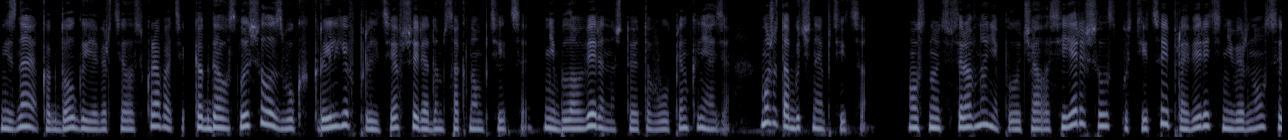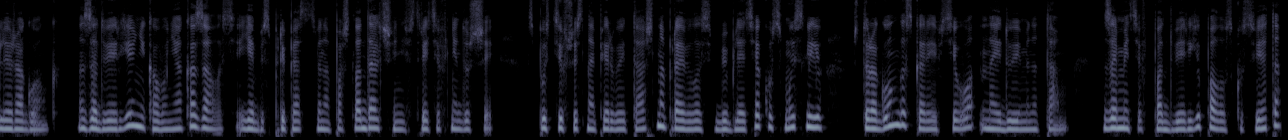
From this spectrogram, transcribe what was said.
Не знаю, как долго я вертелась в кровати, когда услышала звук крыльев, пролетевшей рядом с окном птицы. Не была уверена, что это вулпин князя. Может, обычная птица. Уснуть все равно не получалось, и я решила спуститься и проверить, не вернулся ли Рагонг. За дверью никого не оказалось. Я беспрепятственно пошла дальше, не встретив ни души. Спустившись на первый этаж, направилась в библиотеку с мыслью, что Рагонга, скорее всего, найду именно там. Заметив под дверью полоску света,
